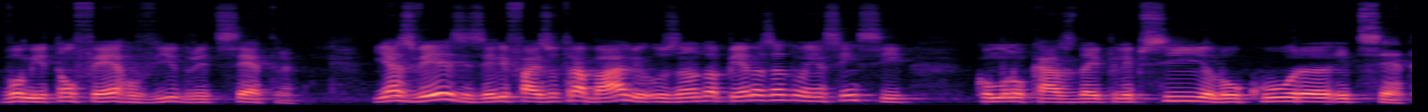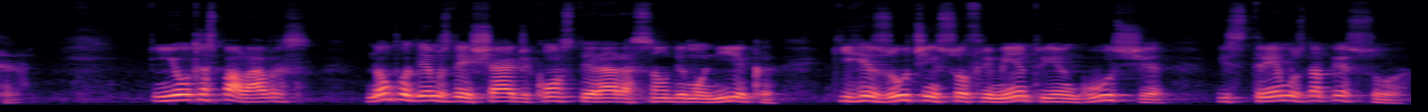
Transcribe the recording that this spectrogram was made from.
vomitam ferro, vidro, etc. E às vezes ele faz o trabalho usando apenas a doença em si, como no caso da epilepsia, loucura, etc. Em outras palavras, não podemos deixar de considerar ação demoníaca que resulte em sofrimento e angústia extremos na pessoa.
